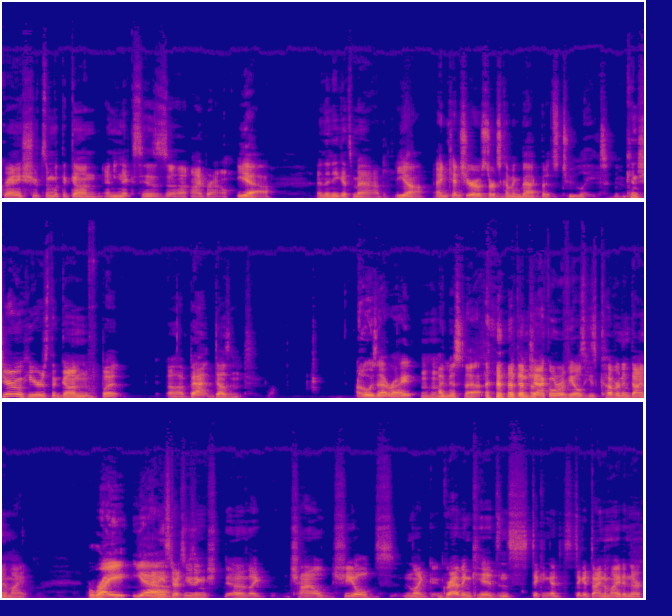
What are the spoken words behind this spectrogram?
Granny shoots him with the gun and nicks his uh, eyebrow. Yeah, And then he gets mad. yeah, and Kenshiro starts coming back, but it's too late. Kenshiro hears the gun, but uh, Bat doesn't. Oh, is that right? Mhm. I missed that. But then Jackal reveals he's covered in dynamite, right? Yeah, and he starts using uh, like child shields, like grabbing kids and sticking a stick of dynamite in their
